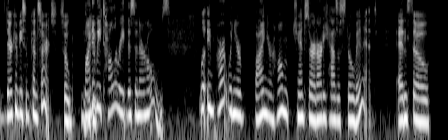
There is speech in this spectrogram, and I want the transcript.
There can be some concerns. So why do we tolerate this in our homes? Well, in part, when you're buying your home, chances are it already has a stove in it. And so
